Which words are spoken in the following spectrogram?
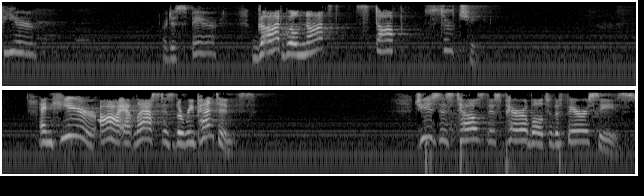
fear or despair. God will not stop searching. And here, ah, at last, is the repentance Jesus tells this parable to the Pharisees.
